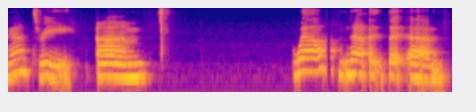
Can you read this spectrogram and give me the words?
Round three. Um, well, no, the, um,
